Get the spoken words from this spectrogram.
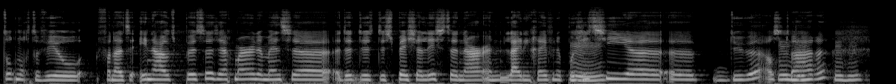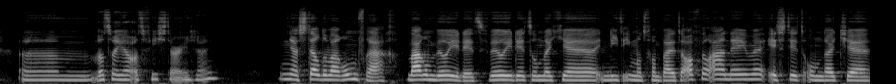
toch nog te veel vanuit de inhoud putten, zeg maar. De mensen, de, de, de specialisten naar een leidinggevende positie eh, eh, duwen, als het Mhm, ware. mhm. Wat zou jouw advies daarin zijn? Ja, stel de waarom-vraag. Waarom wil je dit? Wil je dit omdat je niet iemand van buitenaf wil aannemen? Is dit omdat je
